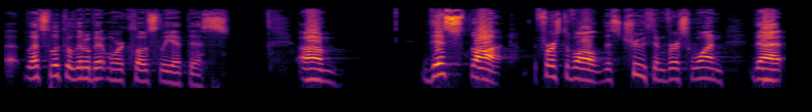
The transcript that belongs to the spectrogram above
Uh, let's look a little bit more closely at this. Um, this thought, first of all, this truth in verse 1 that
